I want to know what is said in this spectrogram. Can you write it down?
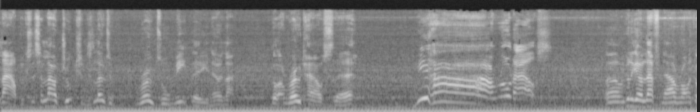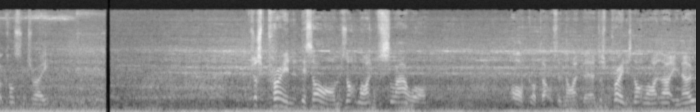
loud because it's a loud Junction. There's loads of roads all meet there, you know, and that got that roadhouse there. Yeehaw! Roadhouse! Uh, we're going to go left now, right, I've got to concentrate. I'm just praying that this arm is not like Slough arm. Oh god, that was a nightmare. Just praying it's not like that, you know.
